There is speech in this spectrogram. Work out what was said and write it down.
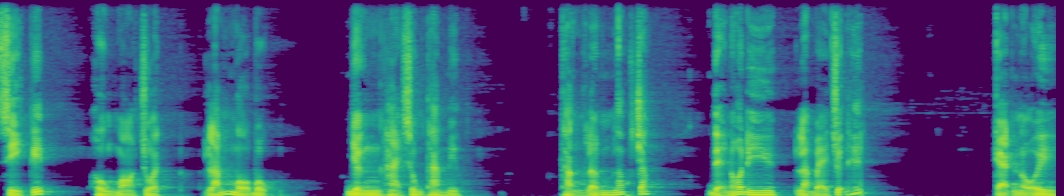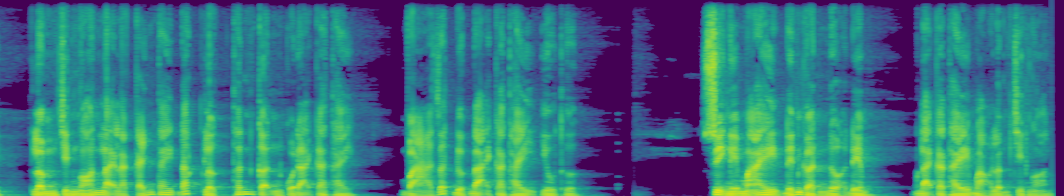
xì kíp, hùng mò chuột, lắm mổ bụng, nhưng hải súng tham mưu. Thằng Lâm lóc chóc để nó đi làm bè chuyện hết. Kẹt nỗi Lâm chín ngón lại là cánh tay đắc lực thân cận của đại ca thầy và rất được đại ca thầy yêu thương. Suy nghĩ mãi đến gần nửa đêm, đại ca thầy bảo Lâm chín ngón:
